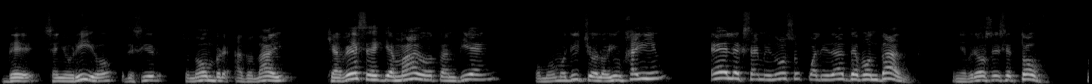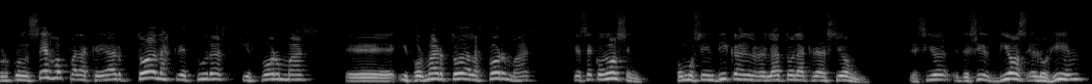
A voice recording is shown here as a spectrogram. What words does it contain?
de señorío, es decir, su nombre Adonai, que a veces es llamado también, como hemos dicho, Elohim Haim, él examinó su cualidad de bondad, en hebreo se dice Tov, por consejo para crear todas las criaturas y formas eh, y formar todas las formas que se conocen, como se indica en el relato de la creación. Es decir, Dios Elohim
